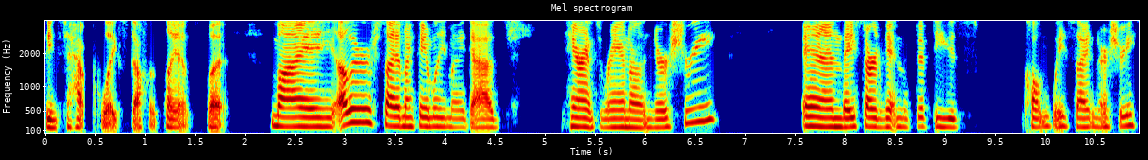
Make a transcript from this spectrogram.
seems to have like stuff with plants. But my other side of my family, my dad's parents ran a nursery and they started it in the 50s called Wayside Nursery.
